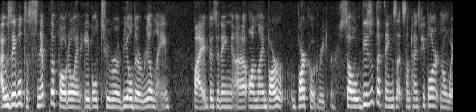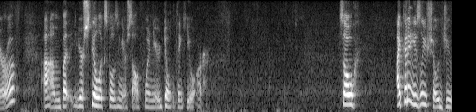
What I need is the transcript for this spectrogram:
I was able to snip the photo and able to reveal their real name by visiting an online bar barcode reader. So these are the things that sometimes people aren't aware of, um, but you're still exposing yourself when you don't think you are. So I could have easily showed you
